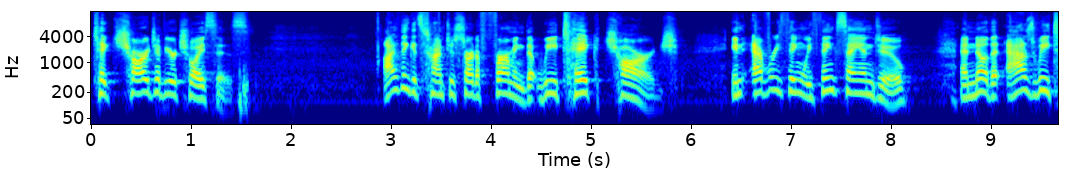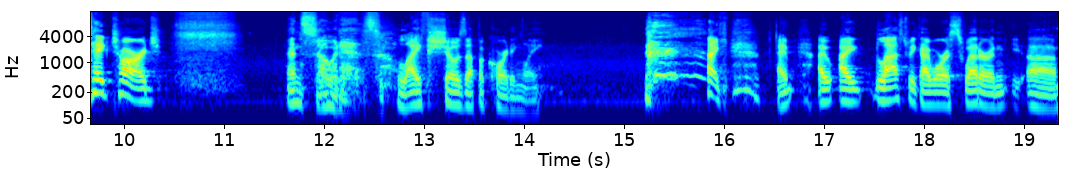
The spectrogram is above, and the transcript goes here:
take charge of your choices. I think it's time to start affirming that we take charge in everything we think, say, and do, and know that as we take charge, and so it is, life shows up accordingly. I, I, I, last week I wore a sweater and uh,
